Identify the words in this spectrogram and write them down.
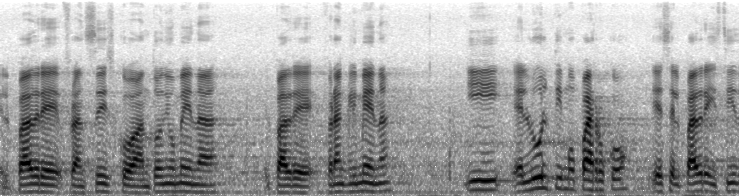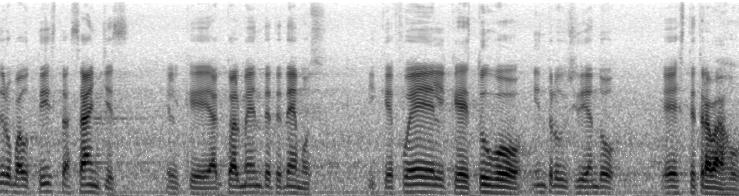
el padre Francisco Antonio Mena el padre Franklin Mena, y el último párroco es el padre Isidro Bautista Sánchez, el que actualmente tenemos y que fue el que estuvo introduciendo este trabajo.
